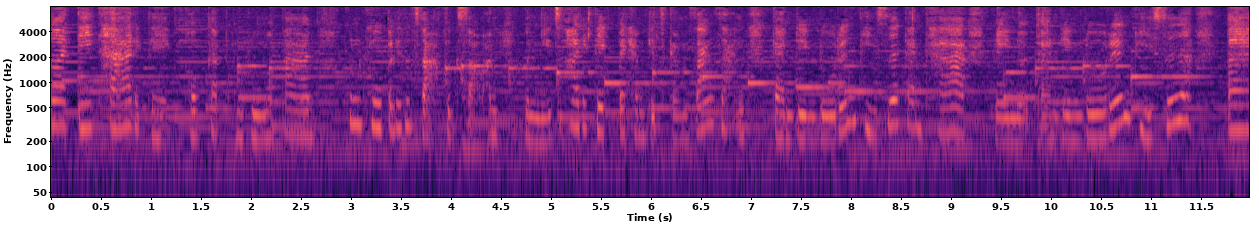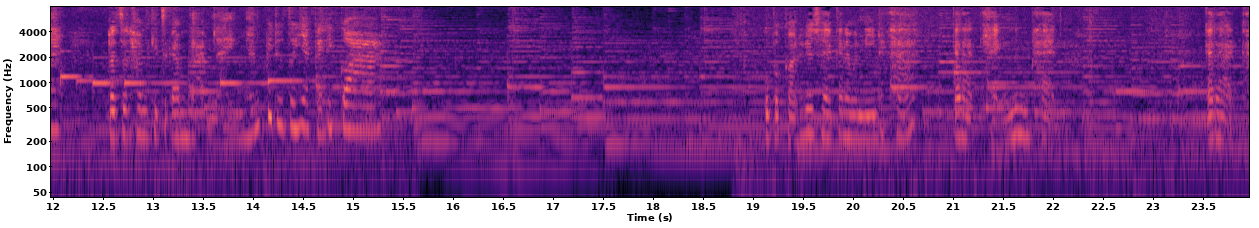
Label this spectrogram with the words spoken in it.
สวัสดีค่ะเด็กๆ พบกับคุณครูมะปาง คุณครูเป็นนักศึกษาฝึกสอน วันนี้จะพาเด็กๆ ไปทำกิจกรรมสร้างสรรค์ การเรียนรู้เรื่องผีเสื้อกันค่ะในหน่วยการเรียนรู้เรื่องผีเสื้อ แต่เราจะทำกิจกรรมแบบไหนงั้นไปดูตัวอย่างกันดีกว่า อุปกรณ์ที่เราใช้กันในวันนี้นะคะ กระดาษแข็ง 1 แผ่น กระดาษข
